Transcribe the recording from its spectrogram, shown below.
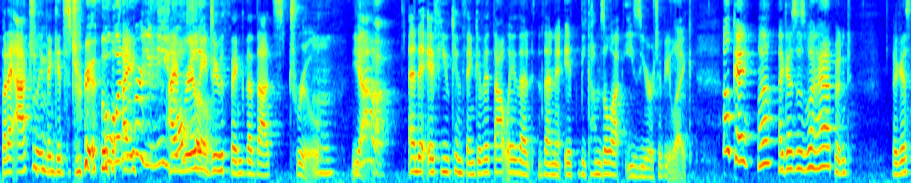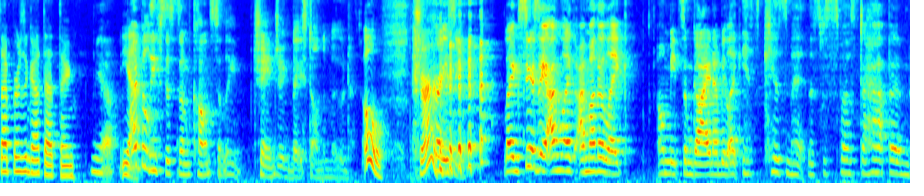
but I actually think it's true. But whatever I, you need I really do think that that's true. Mm-hmm. Yeah. Yeah. And if you can think of it that way, that then it becomes a lot easier to be like, okay, well, I guess this is what happened. I guess that person got that thing. yeah. Yeah. My belief system constantly changing based on the mood. oh, sure. Crazy. like seriously, I'm like I'm either like I'll meet some guy and I'll be like, it's kismet. This was supposed to happen.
